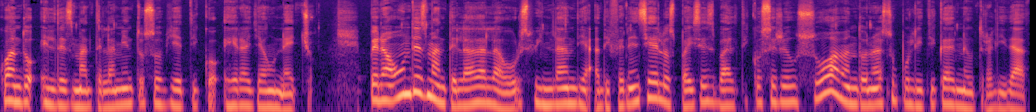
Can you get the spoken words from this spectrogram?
cuando el desmantelamiento soviético era ya un hecho. Pero aún desmantelada la URSS, Finlandia, a diferencia de los países bálticos, se rehusó a abandonar su política de neutralidad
